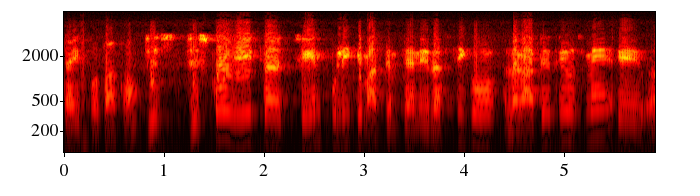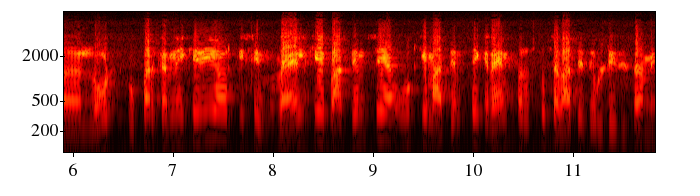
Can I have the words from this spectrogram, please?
टाइप होता था जिस जिसको एक चेन पुली के माध्यम से यानी रस्सी को लगाते थे उसमें के, लोड ऊपर करने के लिए और किसी वैल के माध्यम से या ऊट के माध्यम से एक रैंप पर उसको चलाते थे उल्टी दिशा में।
